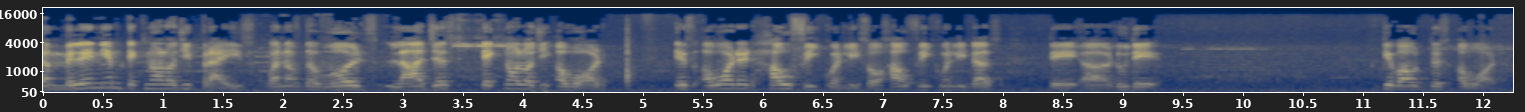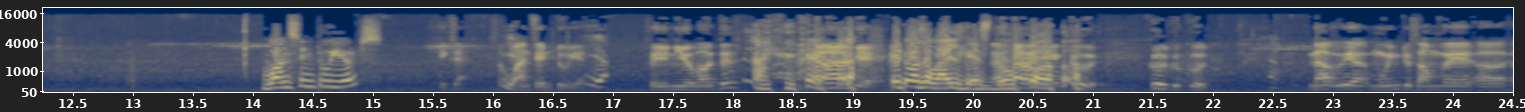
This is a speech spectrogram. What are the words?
The Millennium Technology Prize, one of the world's largest technology award, is awarded how frequently? So, how frequently does they uh, do they give out this award? once in two years Exactly. So, Yeah. once in two years. Yeah. So, you knew about this? okay. it was a wild guess though okay, cool, cool, cool, cool. Now we are moving to somewhere uh,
